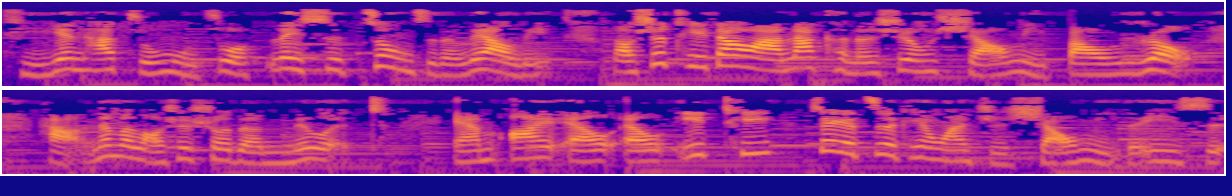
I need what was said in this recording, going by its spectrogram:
体验他祖母做类似粽子的料理。老师提到啊，那可能是用小米包肉。好，那么老师说的 millet M I L L E T 这个字可以用来指小米的意思。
